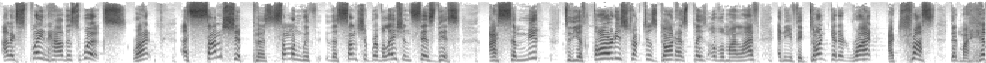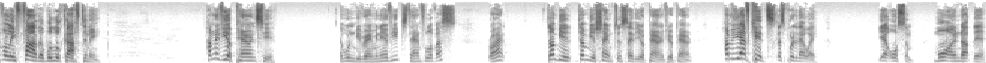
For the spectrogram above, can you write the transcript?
I'll explain how this works, right? A sonship person, someone with the sonship revelation says this I submit to the authority structures God has placed over my life, and if they don't get it right, I trust that my Heavenly Father will look after me. How many of you are parents here? There wouldn't be very many of you, just a handful of us, right? Don't be, don't be ashamed to say that you're a parent if you're a parent. How many of you have kids? Let's put it that way. Yeah, awesome. More owned up there.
